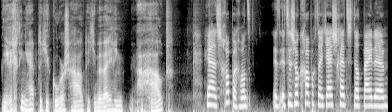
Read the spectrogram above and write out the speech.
richting hebt, dat je koers houdt, dat je beweging houdt? Ja, het is grappig, want het, het is ook grappig dat jij schetst dat bij de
